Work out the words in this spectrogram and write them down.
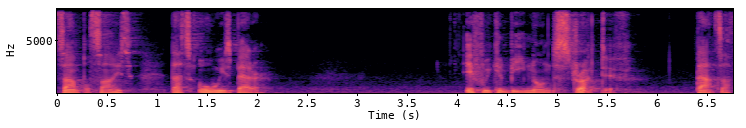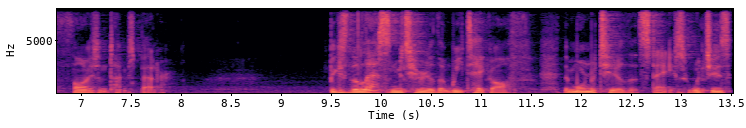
sample size, that's always better. If we can be non destructive, that's a thousand times better. Because the less material that we take off, the more material that stays, which is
